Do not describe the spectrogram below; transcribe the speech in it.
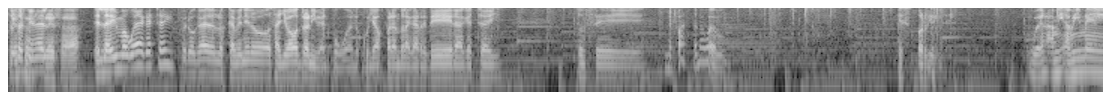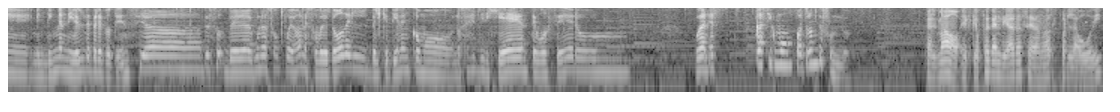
Qué Entonces al final sorpresa, ¿eh? es la misma weá, ¿cachai? Pero acá los camioneros, o sea, lleva a otro nivel, pues weón. Los culiados parando la carretera, ¿cachai? Entonces, me falta la weá. Es horrible. Bueno, a mí, a mí me, me indigna el nivel de prepotencia de, algunos de esos weones, sobre todo del, del que tienen como, no sé si dirigente, vocero. Bueno, es casi como un patrón de fondo. Calmado, el que fue candidato a senador por la UDI.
